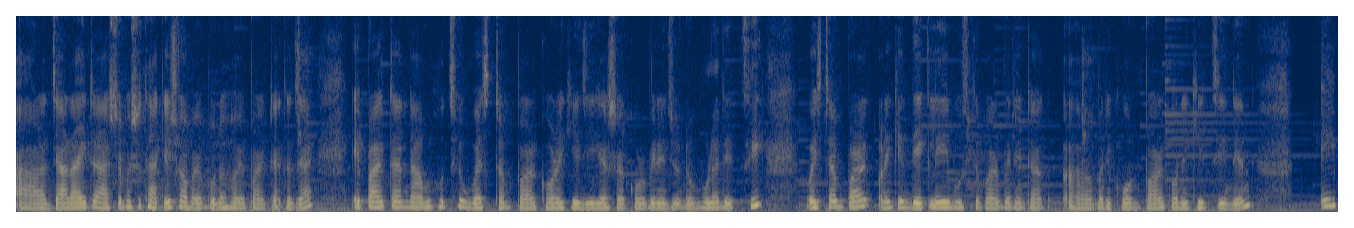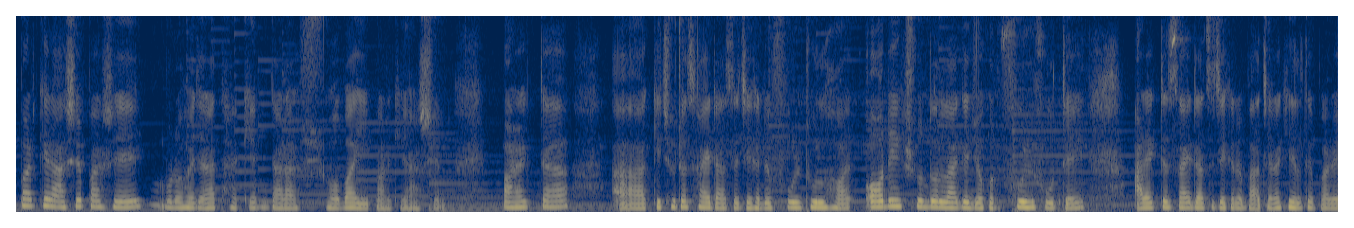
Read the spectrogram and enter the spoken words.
আর যারা এটার আশেপাশে থাকে, সবাই মনে হয় পার্কটাতে যায়। এই পার্কটার নাম হচ্ছে ওয়েস্টার্ন পার্ক। অনেকে জিজ্ঞাসা করবেন এর জন্য বলে দিচ্ছি। ওয়েস্টার্ন পার্ক, অনেকে দেখলেই বুঝতে পারবেন এটা মানে কোন পার্ক, অনেকেই চেনেন। এই পার্কের আশেপাশে মনে হয় যারা থাকেন, তারা সবাই এই পার্কে আসেন। পার্কটা কিছুটা সাইড আছে যেখানে ফুল টুল হয়। অনেক সুন্দর লাগে যখন ফুল ফুটে। আরেকটা সাইড আছে যেখানে বাচ্চারা খেলতে পারে,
